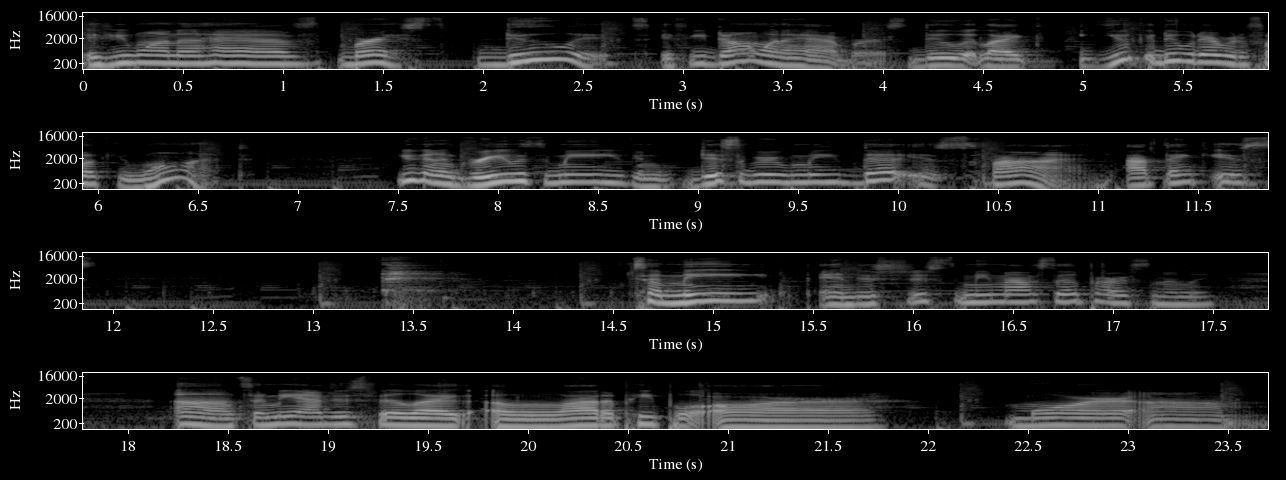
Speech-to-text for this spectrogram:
If you want to have breasts, do it. If you don't want to have breasts, do it. Like you can do whatever the fuck you want. You can agree with me, you can disagree with me. That is fine. I think it's to me, and it's just me myself personally. Um, to me, I just feel like a lot of people are more. Um,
